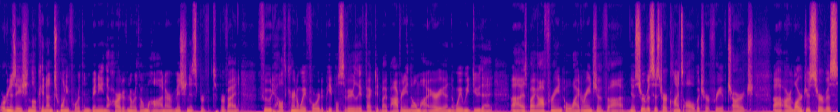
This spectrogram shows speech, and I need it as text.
organization located on 24th and Binney in the heart of North Omaha, and our mission is to provide food, healthcare, and a way forward to people severely affected by poverty in the Omaha area. And the way we do that uh, is by offering a wide range of uh, you know, services to our clients, all which are free of charge. Uh, our largest service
